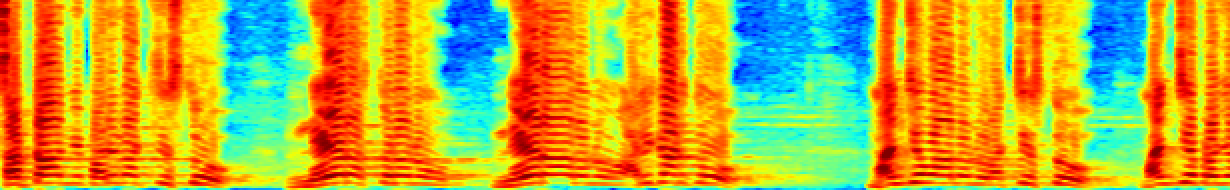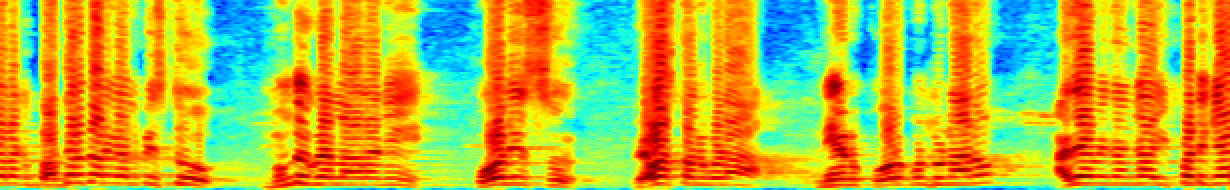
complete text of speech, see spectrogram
చట్టాన్ని పరిరక్షిస్తూ నేరస్తులను నేరాలను అరికడుతూ మంచి వాళ్ళను రక్షిస్తూ మంచి ప్రజలకు భద్రతను కల్పిస్తూ ముందుకు వెళ్ళాలని పోలీసు వ్యవస్థను కూడా నేను కోరుకుంటున్నాను. అదేవిధంగా ఇప్పటికే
